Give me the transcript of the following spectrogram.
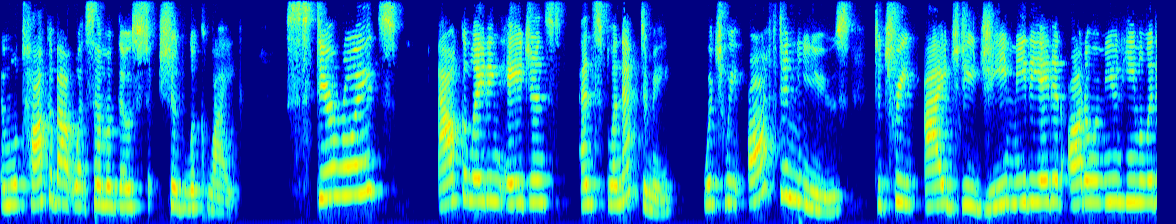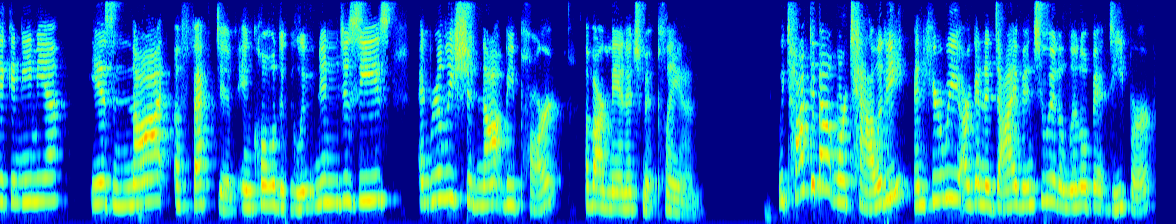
and we'll talk about what some of those should look like. Steroids, alkylating agents, and splenectomy, which we often use to treat IgG mediated autoimmune hemolytic anemia, is not effective in cold agglutinin disease and really should not be part of our management plan. We talked about mortality, and here we are going to dive into it a little bit deeper.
